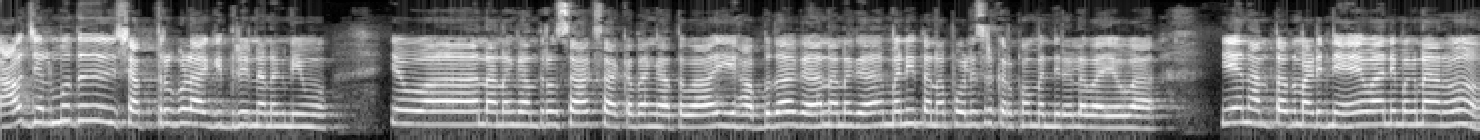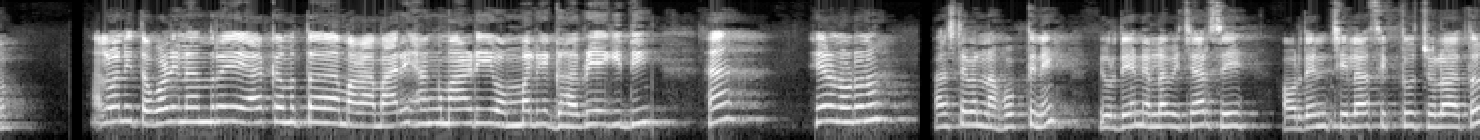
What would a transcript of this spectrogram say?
ಯಾವ ಜನ್ಮದ ಶತ್ರುಗಳಾಗಿದ್ರಿ ನನಗೆ ನೀವು? ಯವ್ವ, ನನಗಂದ್ರೂ ಸಾಕು ಸಾಕದಂಗೆ ಅಥವಾ ಈ ಹಬ್ಬದಾಗ ನನಗೆ ಮನಿತನ ಪೊಲೀಸರು ಕರ್ಕೊಂಡ್ ಬಂದಿರಲ್ಲವ ಯವ್ವ. ಏನು ಅಂತದ್ದು ಮಾಡಿದ್ನಿ? ಯವ್ವ, ನಿಮಗೆ ನಾನು? ಅಲ್ವಾ ನೀ ತಗೊಳ್ಳಿಲ್ಲ ಅಂದ್ರೆ ಯಾಕೆ ಮತ್ತೆ ಮಾರಿ ಹಂಗೆ ಮಾಡಿ ಒಮ್ಮಲ್ಲಿ ಗಾಬಿ ಆಗಿದ್ದಿ? ಹಾಂ? ಹೇಳಿ ನೋಡೋಣ. ಅಷ್ಟೇ ನಾ ಹೋಗ್ತೀನಿ. ಇವ್ರದ್ದೇನೆಲ್ಲ ವಿಚಾರಿಸಿ. ಅವ್ರದ್ದೇನು ಚೀಲ ಸಿಕ್ತು ಚಲೋ ಆಯ್ತು.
